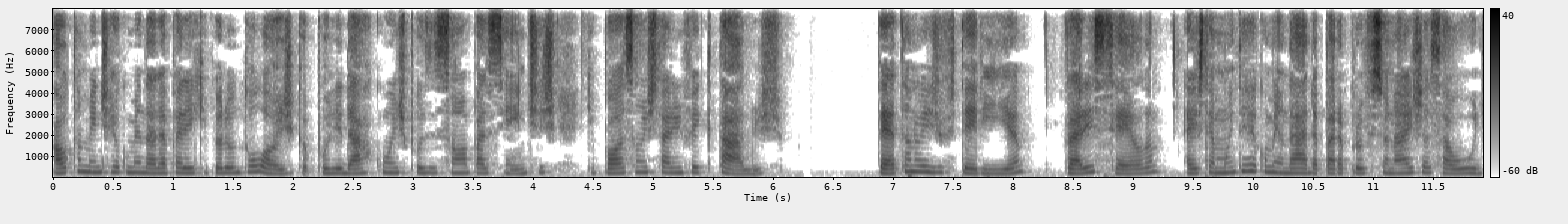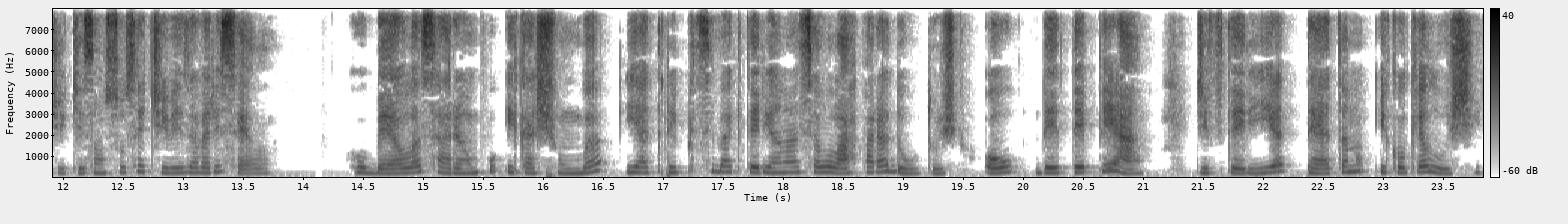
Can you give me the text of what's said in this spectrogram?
altamente recomendada para a equipe odontológica por lidar com a exposição a pacientes que possam estar infectados. Tétano e difteria, varicela, esta é muito recomendada para profissionais da saúde que são suscetíveis à varicela. Rubéola, sarampo e cachumba e a tríplice bacteriana celular para adultos, ou DTPA, difteria, tétano e coqueluche.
